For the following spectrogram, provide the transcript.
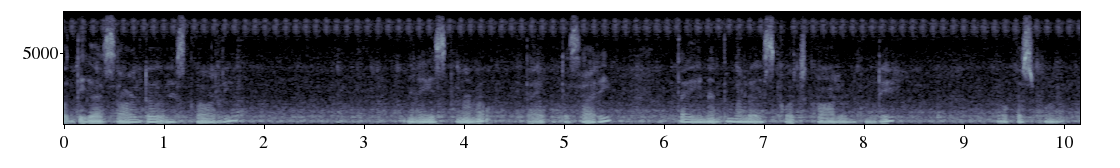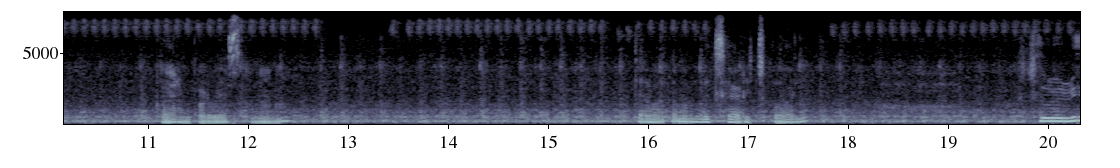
కొద్దిగా సాల్ట్ వేసుకోవాలి. నేను వేసుకున్నాను. ఒకటేసారి తగినంత మళ్ళీ వేసుకోవచ్చు కావాలనుకుంటే. ఒక స్పూన్ కారం పొడి వేసుకున్నాను. తర్వాత మనం మిక్సీ ఆడించుకోవాలి. చూడండి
